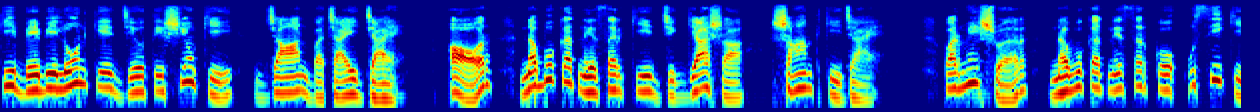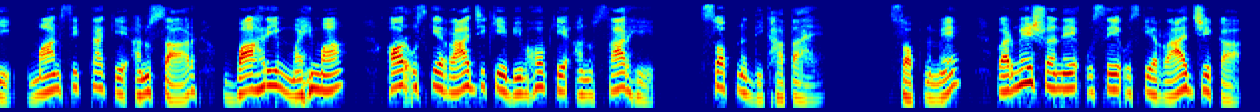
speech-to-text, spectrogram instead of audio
कि बेबीलोन के ज्योतिषियों की जान बचाई जाए और नबुकत नेसर की जिज्ञासा शांत की जाए। परमेश्वर नबुकत नेसर को उसी की मानसिकता के अनुसार बाहरी महिमा और उसके राज्य के विभव के अनुसार ही स्वप्न दिखाता है। स्वप्न में परमेश्वर ने उसे उसके राज्य का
